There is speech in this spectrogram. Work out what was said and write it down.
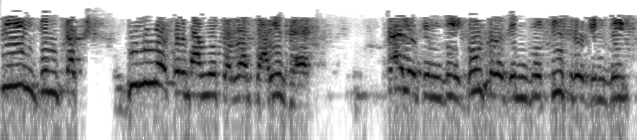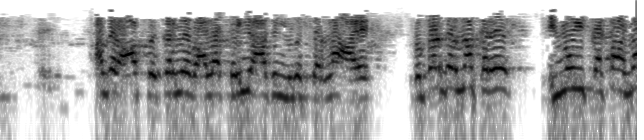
تین دن تک دن میں قربانی کرنا چاہیے ہے۔ پہلے دن بھی، دوسرے دن بھی، تیسرے دن بھی۔ اگر آپ کو کرنے والا صحیح آدمی مدد کرنا آئے، تو گردر نہ کرے یوں ہی کٹا نہ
